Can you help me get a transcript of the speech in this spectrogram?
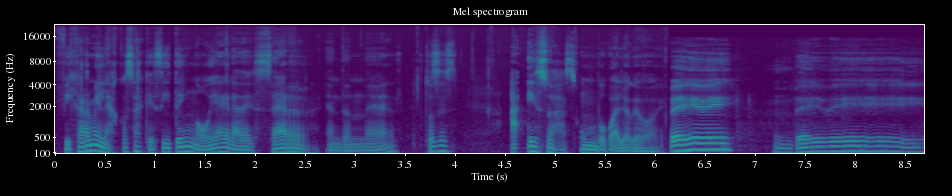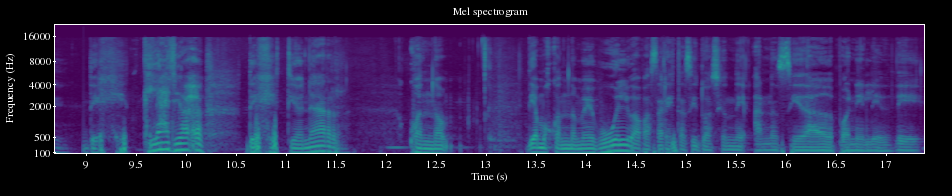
fijarme en las cosas que sí tengo, voy a agradecer, ¿entendés? Entonces, a eso es un poco a lo que voy. Baby. Baby. De, claro, de gestionar cuando, digamos, cuando me vuelva a pasar esta situación de ansiedad, ponele de...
